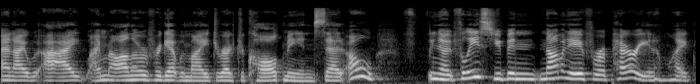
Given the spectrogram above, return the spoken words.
And I, I, I'm, I'll never forget when my director called me and said, "Oh, you know, Felice, you've been nominated for a Perry," and I'm like,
